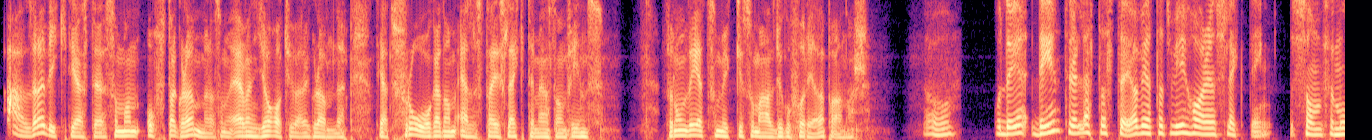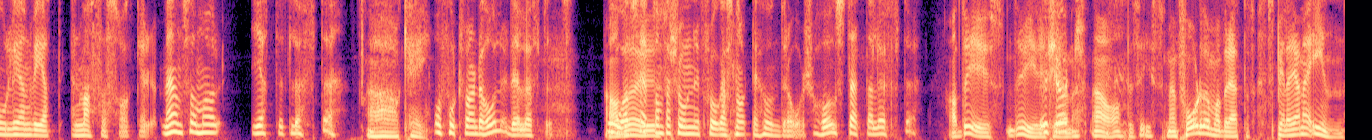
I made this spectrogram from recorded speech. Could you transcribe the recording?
allra viktigaste som man ofta glömmer och som även jag tyvärr glömde, det är att fråga de äldsta i släkten medan de finns. För de vet så mycket som aldrig går att få reda på annars. Ja, och det, det, är inte det lättaste. Jag vet att vi har en släkting som förmodligen vet en massa saker, men som har gett ett löfte. Ah, okay. Och fortfarande håller det löftet. Ja, Oavsett ju... om personen i fråga snart är 100 år så hålls detta löfte. Ja, det är, det är irriterande. Ja, precis. Men får du dem att berätta, spela gärna in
